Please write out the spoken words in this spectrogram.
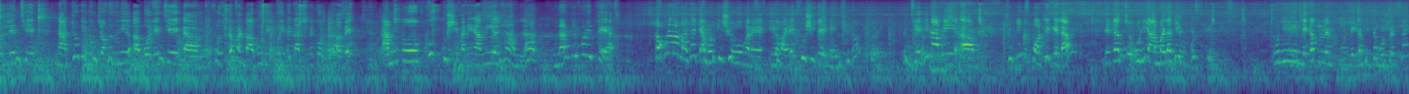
বললেন যে নাটক এবং যখন উনি বললেন যে ফজলুর বাবুর বিপরীতে কাজটা করতে হবে, আমি তো খুব খুশি মানে আমি আল্লাহ, উনার বিপরীতে আছে তখন আমার মাথায় কেমন কিছু মানে ইয়ে হয় না খুশিটাই মেন ছিল। যেদিন আমি শুটিং স্পটে গেলাম, দেখলাম যে উনি আমার আগে উপস্থিত। উনি মেকআপ মেকআপ দিতে বসেছেন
